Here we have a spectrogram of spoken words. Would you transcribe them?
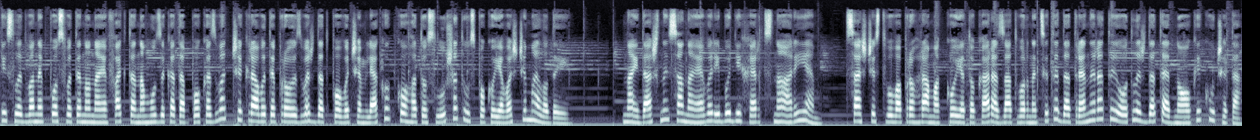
Іследване посветено на ефекта на музиката показва, чи кравите произвеждат повече мляко, когато слушат успокояващи мелодии. Найдашни са на Everybody Hertz на R.E.M. Съществува програма, която кара затворниците да тренират и отлеждат еднооки кучета.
